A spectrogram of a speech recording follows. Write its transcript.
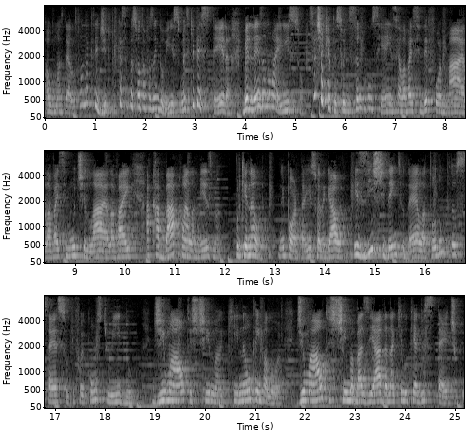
algumas delas, falando: não acredito, por que essa pessoa está fazendo isso? Mas que besteira, beleza não é isso. Você acha que a pessoa em sã consciência ela vai se deformar, ela vai se mutilar, ela vai acabar com ela mesma? Porque não, não importa, isso é legal. Existe dentro dela todo um processo que foi construído de uma autoestima que não tem valor, de uma autoestima baseada naquilo que é do estético,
